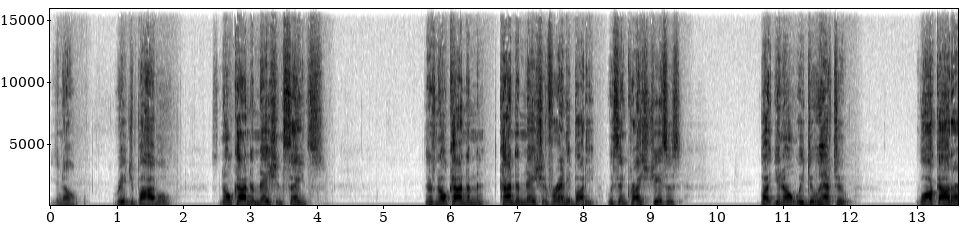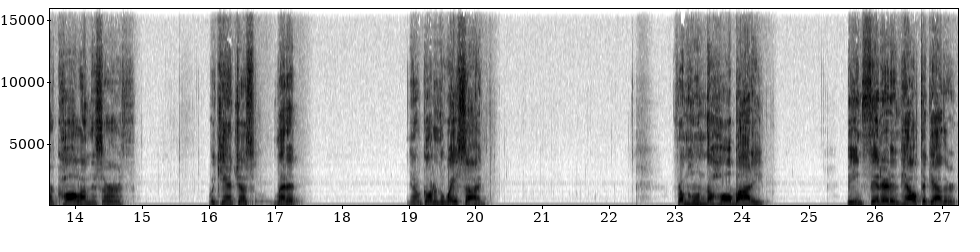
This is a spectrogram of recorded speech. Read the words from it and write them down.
you know, read your Bible. There's no condemnation, saints. There's no condemn- condemnation for anybody who's in Christ Jesus. But you know, we do have to walk out our call on this earth. We can't just let it you know, go to the wayside. From whom the whole body, being fitted and held together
